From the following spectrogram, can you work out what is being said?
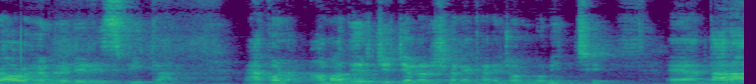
টাওয়ার হ্যামলেটের স্পিকার এখন আমাদের যে জেনারেশন এখানে জন্ম নিচ্ছে তারা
